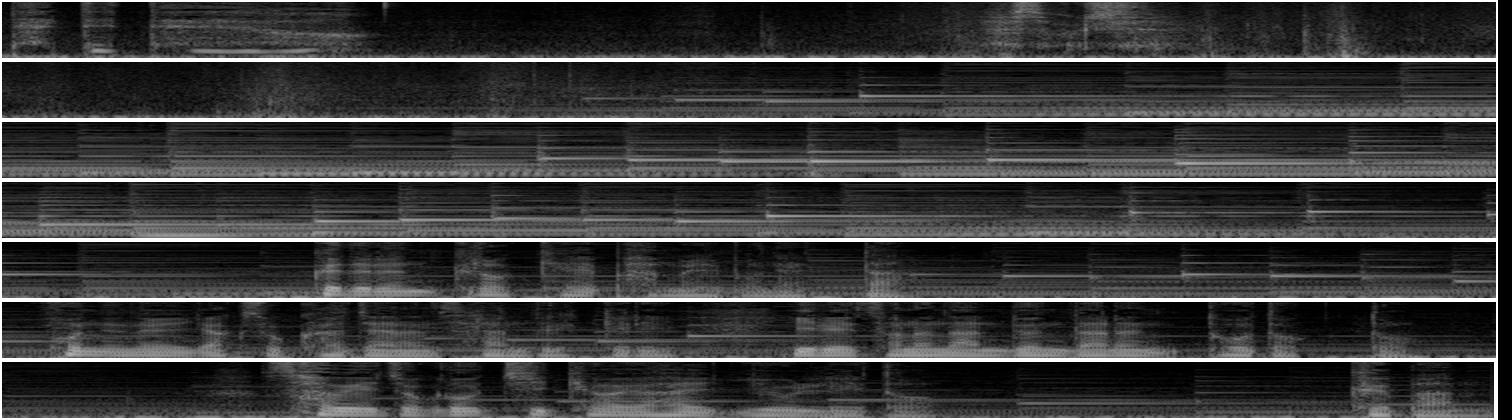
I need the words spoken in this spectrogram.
따뜻해요. 혜석 씨. 그들은 그렇게 밤을 보냈다. 혼인을 약속하지 않은 사람들끼리 이래서는 안 된다는 도덕도, 사회적으로 지켜야 할 윤리도, 그 밤,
